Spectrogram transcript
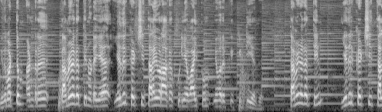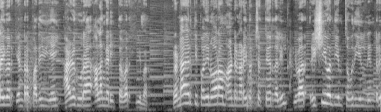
இது மட்டும் அன்று தமிழகத்தினுடைய எதிர்கட்சி தலைவராக கூடிய வாய்ப்பும் இவருக்கு கிட்டியது. தமிழகத்தின் எதிர்கட்சி தலைவர் என்ற பதவியை அழகுற அலங்கரித்தவர் இவர். இரண்டாயிரத்தி பதினோராம் ஆண்டு நடைபெற்ற தேர்தலில் இவர் ரிஷிவந்தியம் தொகுதியில் நின்று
